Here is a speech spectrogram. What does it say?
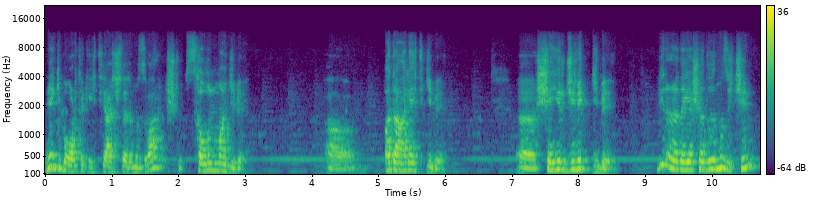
Ne gibi ortak ihtiyaçlarımız var? İşte savunma gibi, e, adalet gibi, e, şehircilik gibi. Bir arada yaşadığımız için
